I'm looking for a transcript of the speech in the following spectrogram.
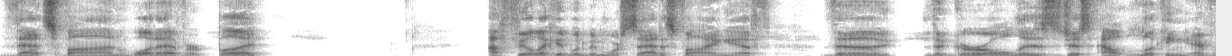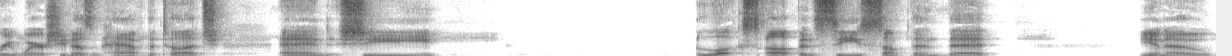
That's fine, whatever. But I feel like it would have been more satisfying if the the girl is just out looking everywhere. She doesn't have the touch, and she looks up and sees something that you know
